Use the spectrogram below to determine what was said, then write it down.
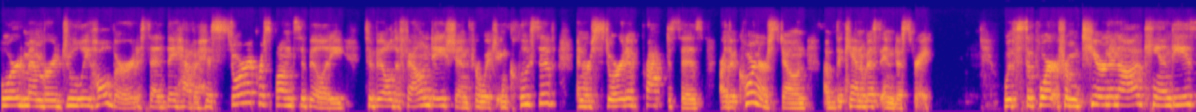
Board member Julie Hulburd said they have a historic responsibility to build a foundation for which inclusive and restorative practices are the cornerstone of the cannabis industry. With support from Tiernanog Candies,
